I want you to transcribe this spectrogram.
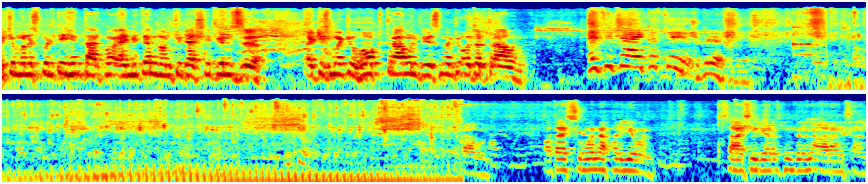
म्यूनसिपलिटी हिंद तरफ़ आमित नम डस्टबिन जो अकिस मज होक त्रावन बीस मज ओदर त्रावन शुक्रिया पता सोन नफर सह रेडस मे दिन आराम सान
